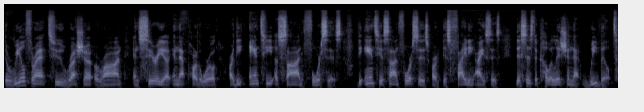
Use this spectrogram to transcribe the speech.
the real threat to Russia, Iran, and Syria in that part of the world are the anti-Assad forces. The anti-Assad forces are is fighting ISIS. This is the coalition that we built,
